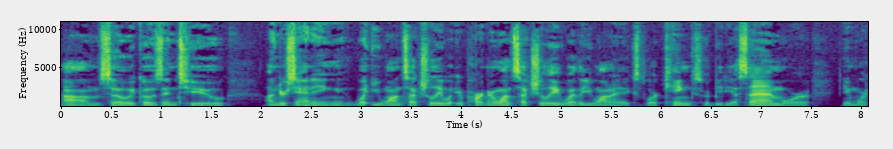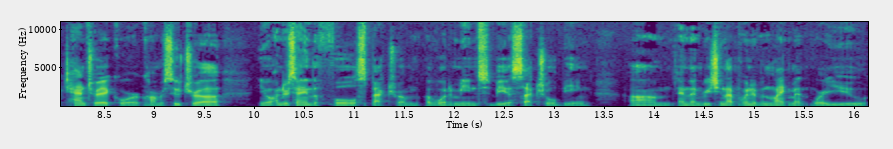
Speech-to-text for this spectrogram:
Um, so it goes into understanding what you want sexually, what your partner wants sexually, whether you want to explore kinks or BDSM or you know more tantric or Kama Sutra. You know, understanding the full spectrum of what it means to be a sexual being, um, and then reaching that point of enlightenment where you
